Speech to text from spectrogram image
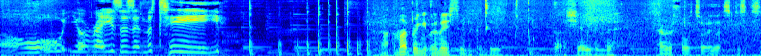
Oh, your razor's in the tea. I might bring it with me so we can do better shave in the Carrefour toilets because it's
